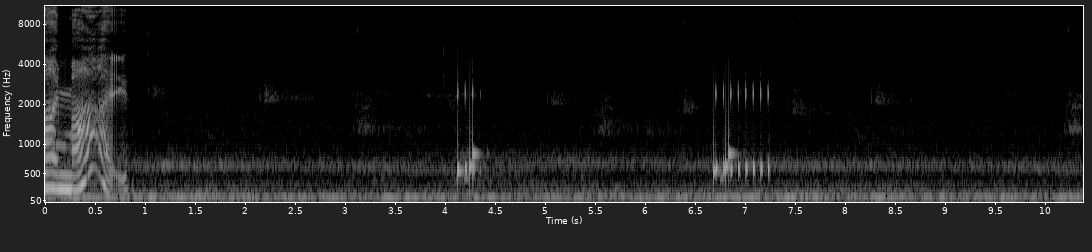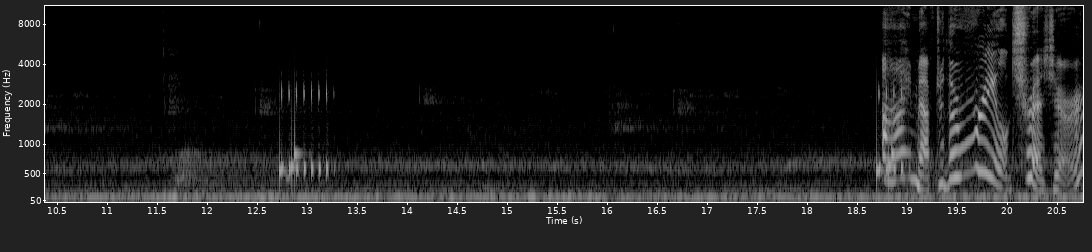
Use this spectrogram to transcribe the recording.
My, my. I'm after the real treasure.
